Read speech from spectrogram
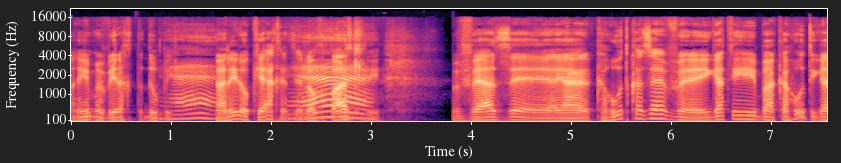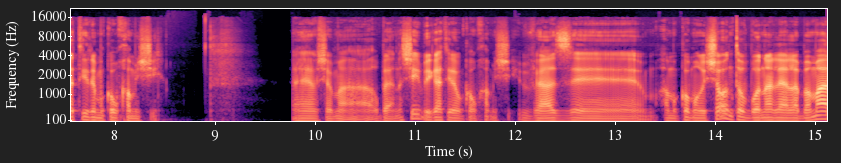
אני מביא לך את הדובי. Yeah. ואני לוקח את זה, yeah. לא אכפת לי. ואז היה קהוט כזה, והגעתי, בקהוט הגעתי למקום חמישי. היה שם הרבה אנשים, והגעתי למקום חמישי. ואז uh, המקום הראשון, טוב, בוא נעלה על הבמה,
